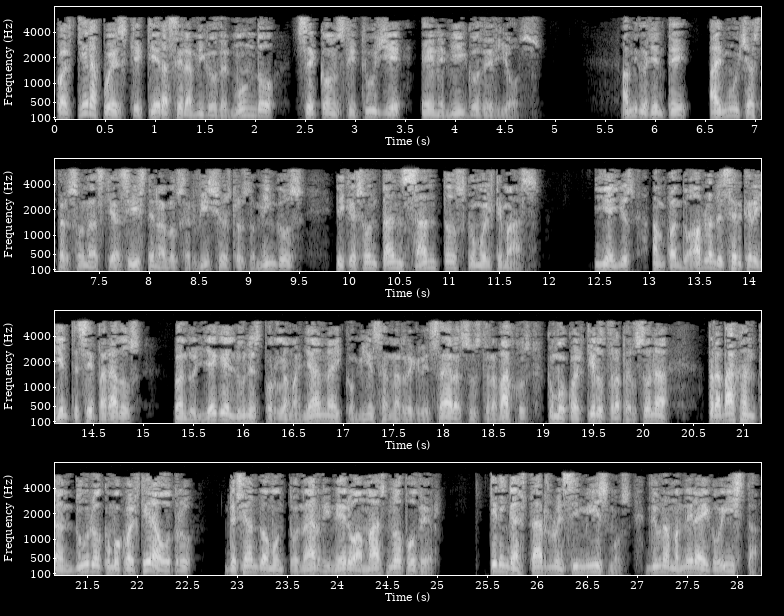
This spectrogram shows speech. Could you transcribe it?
Cualquiera pues que quiera ser amigo del mundo, se constituye enemigo de Dios. Amigo oyente, hay muchas personas que asisten a los servicios los domingos y que son tan santos como el que más. Y ellos, aun cuando hablan de ser creyentes separados, cuando llega el lunes por la mañana y comienzan a regresar a sus trabajos como cualquier otra persona, trabajan tan duro como cualquiera otro, deseando amontonar dinero a más no poder. Quieren gastarlo en sí mismos, de una manera egoísta.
